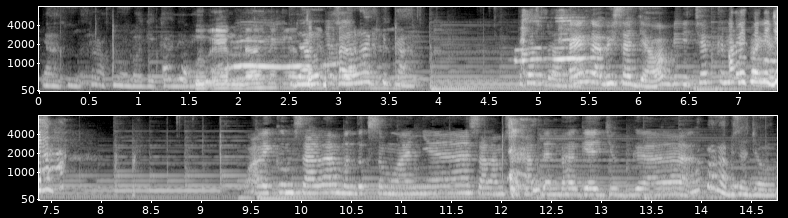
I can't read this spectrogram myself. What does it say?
Ya, sebentar aku mau bagikan ini. Bu Endah nih Jangan sudah live kita. Kita sudah. Saya nggak bisa jawab di chat kenapa ya? Waalaikumsalam untuk semuanya. Salam sehat dan bahagia juga. Kenapa nggak bisa jawab?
